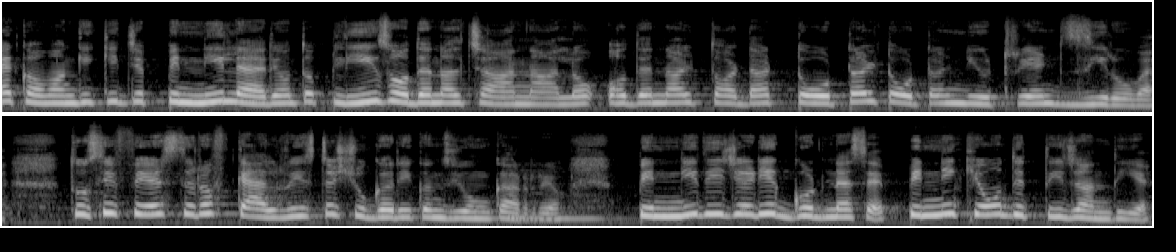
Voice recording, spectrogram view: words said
ਇਹ ਕਹਾਂਗੀ ਕਿ ਜੇ ਪਿੰਨੀ ਲੈ ਰਹੇ ਹੋ ਤਾਂ ਪਲੀਜ਼ ਉਹਦੇ ਨਾਲ ਚਾਹ ਨਾ ਲਓ। ਉਹਦੇ ਨਾਲ ਤੁਹਾਡਾ ਟੋਟਲ ਟੋਟਲ ਨਿਊਟ੍ਰੀਐਂਟ ਜ਼ੀਰੋ ਹੈ। ਤੁਸੀਂ ਫਿਰ ਸਿਰਫ ਕੈਲਰੀਜ਼ ਤੇ ਸ਼ੂਗਰ ਹੀ ਕੰਜ਼ਿਊਮ ਕਰ ਰਹੇ ਹੋ। ਪਿੰਨੀ ਦੀ ਜਿਹੜੀ ਗੁੱਡਨੈਸ ਹੈ ਪਿੰਨੀ ਕਿਉਂ ਦਿੱਤੀ ਜਾਂਦੀ ਹੈ?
